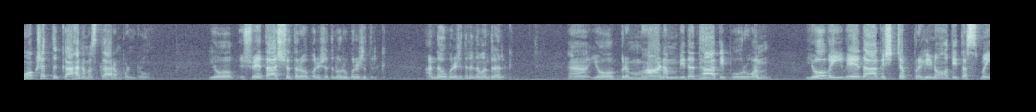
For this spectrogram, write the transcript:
மோக்ஷத்துக்காக நமஸ்காரம் பண்ணுறோம் யோ ஸ்வேதாஸ்வத்தரோபனிஷத்துன்னு ஒரு உபனிஷத்து இருக்குது அந்த உபனிஷத்தில் இந்த மந்திரம் இருக்குது யோ பிரம்மாணம் விததாதி பூர்வம் யோ வை வேதாகிஷ்ட பிரகிணோதி தஸ்மை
